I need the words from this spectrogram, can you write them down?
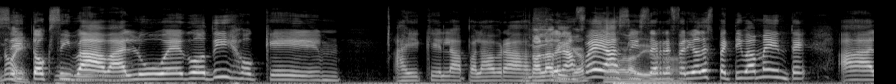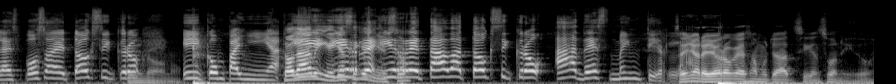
¿no sí, es? Toxibaba. Luego dijo que. Ay, es que la palabra No la suena fea. No la sí, diga, se no. refirió despectivamente a la esposa de Toxicro Sí, no, no. y compañía. Todavía, y, ella y sigue en y eso. retaba a Toxicro a desmentirla. Señores, yo creo que esa muchacha sigue en sonido.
